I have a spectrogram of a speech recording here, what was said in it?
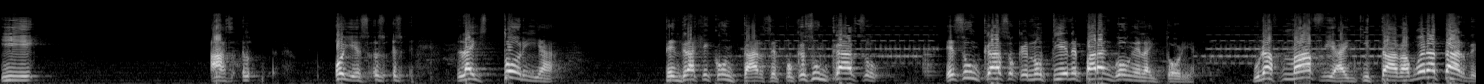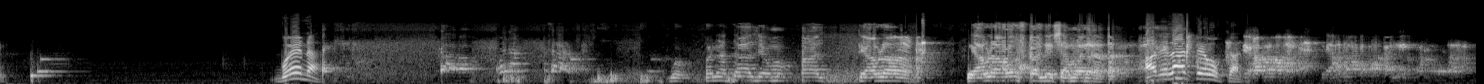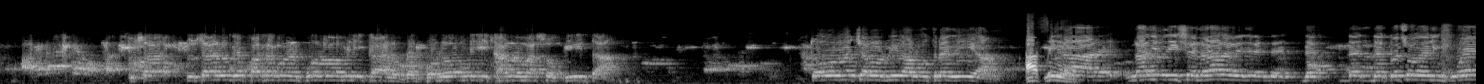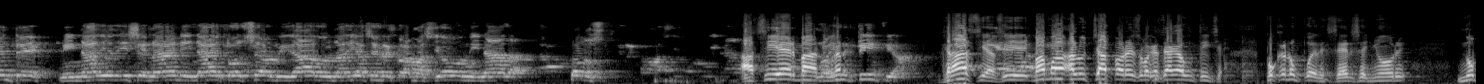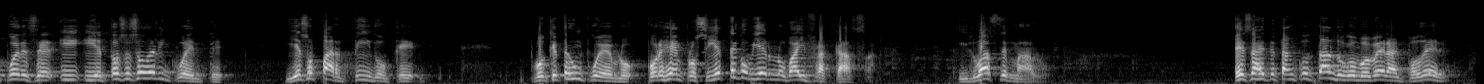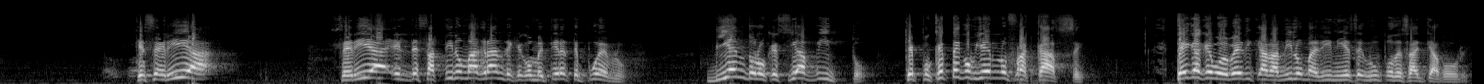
Y, oye, la historia tendrá que contarse, porque es un caso, es un caso que no tiene parangón en la historia. Una mafia inquistada. Buenas tardes. Buenas. Buenas tardes, Omar. Te habla, te habla Oscar de Samaná. Adelante, Oscar. ¿Tú sabes, lo que pasa con el pueblo dominicano? Que el pueblo dominicano es masoquista. Todo lo echa al olvido a los tres días. Así Mira, eh, nadie dice nada de, de, de, de, todos esos delincuentes, ni nadie dice nada, ni nada, todo se ha olvidado, nadie hace reclamación, ni nada. Entonces, Así es, hermano. No hay justicia. Gracias, sí, vamos a luchar por eso, para que se haga justicia. Porque no puede ser, señores, no puede ser. Y, y entonces esos delincuentes y esos partidos que... Porque este es un pueblo, por ejemplo, si este gobierno va y fracasa y lo hace malo, esa gente están contando con volver al poder. Que sería, sería el desatino más grande que cometiera este pueblo viendo lo que se ha visto, que porque este gobierno fracase, tenga que volver y que a Danilo Medina y ese grupo de salteadores,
